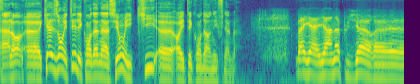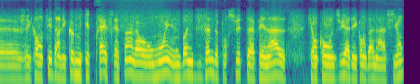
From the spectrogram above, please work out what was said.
Alors, euh, quelles ont été les condamnations et qui euh, a été condamné finalement? Ben, il y, y, en a plusieurs. J'ai compté dans les communiqués de presse récents, là, au moins une bonne dizaine de poursuites pénales qui ont conduit à des condamnations.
